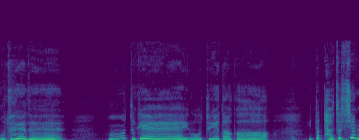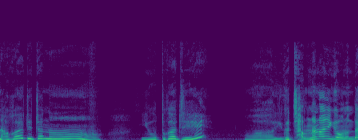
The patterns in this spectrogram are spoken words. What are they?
어떻게 해야 돼? 어, 어떻게 해? 이거 어떻게 다가? 이따 5시에 나가야 되잖아. 이거 어떡하지? 와, 이거 장난 아니게 오는데?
